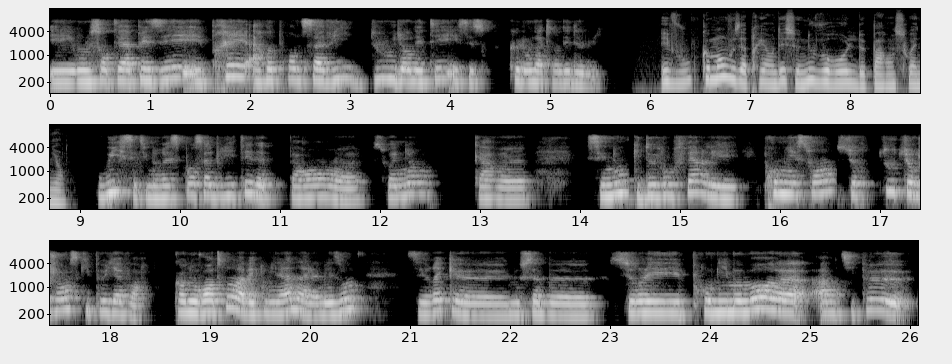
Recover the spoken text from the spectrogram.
et on le sentait apaisé et prêt à reprendre sa vie d'où il en était et c'est ce que l'on attendait de lui. Et vous, comment vous appréhendez ce nouveau rôle de parent soignant? Oui, c'est une responsabilité d'être parent euh, soignant car euh, c'est nous qui devons faire les premiers soins sur toute urgence qu'il peut y avoir. Quand nous rentrons avec Milan à la maison, c'est vrai que nous sommes euh, sur les premiers moments euh, un petit peu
